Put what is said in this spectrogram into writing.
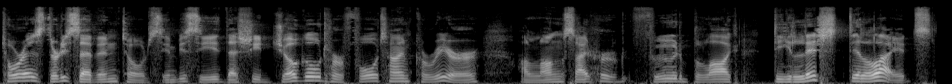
Torres, 37, told CNBC that she juggled her full time career alongside her food blog Delish D'Lites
